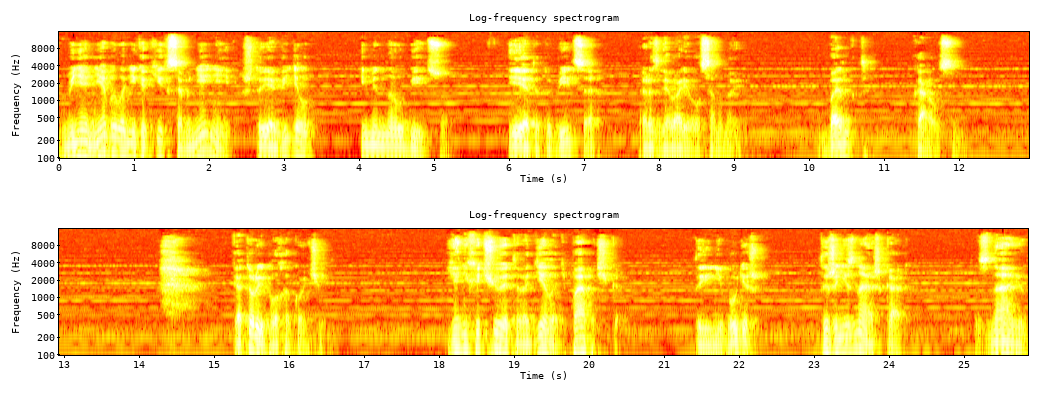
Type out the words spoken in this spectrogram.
У меня не было никаких сомнений, что я видел именно убийцу. И этот убийца разговаривал со мной. Бенгт Карлсон, который плохо кончил. «Я не хочу этого делать, папочка». «Ты не будешь? Ты же не знаешь, как». «Знаю.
